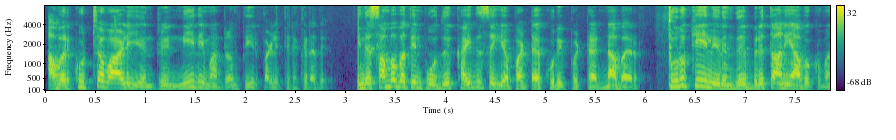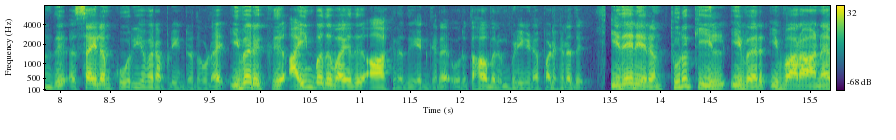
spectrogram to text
அவர் குற்றவாளி என்று நீதிமன்றம் தீர்ப்பளித்திருக்கிறது. இந்த சம்பவத்தின் போது கைது செய்யப்பட்ட குறிப்பிட்ட நபர் துருக்கியில் இருந்து பிரித்தானியாவுக்கு வந்து அசைலம் கோரியவர் அப்படின்றதோட இவருக்கு ஐம்பது வயது ஆகிறது என்கிற ஒரு தகவலும் வெளியிடப்படுகிறது. இதே நேரம் துருக்கியில் இவர் இவ்வாறான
